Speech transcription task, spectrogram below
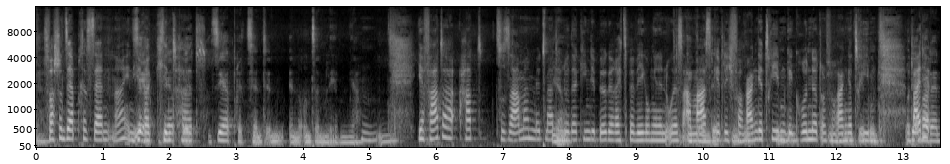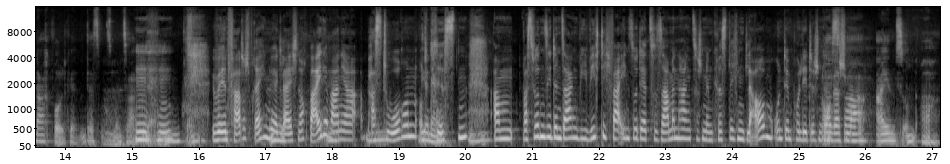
Ja. Das war schon sehr präsent ne, in sehr, Ihrer Kindheit. Sehr, sehr präsent in, in unserem Leben, ja. Mhm. Ihr Vater hat zusammen mit Martin ja. Luther King die Bürgerrechtsbewegung in den USA gegründet. maßgeblich mhm. vorangetrieben, mhm. gegründet und mhm. vorangetrieben. Und er Beide, war der Nachfolger, das muss man sagen. Mhm. Ja. Mhm. Über Ihren Vater sprechen wir gleich noch. Beide waren ja Pastoren und genau. Christen. Ähm, was würden Sie denn sagen, wie wichtig war Ihnen so der Zusammenhang zwischen dem christlichen Glauben und dem politischen das Engagement? War eins und A.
